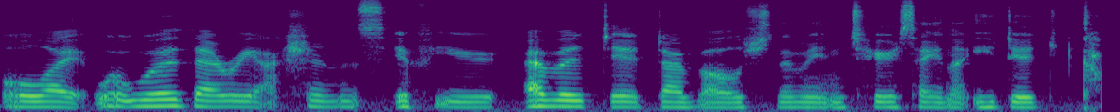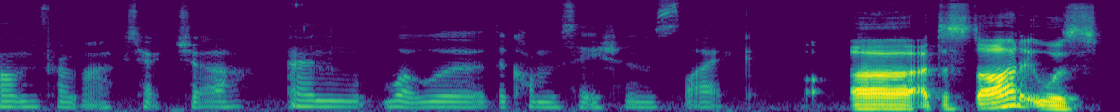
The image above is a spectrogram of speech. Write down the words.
or like, what were their reactions if you ever did divulge them into saying that you did come from architecture? And what were the conversations like? Uh, at the start, it was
